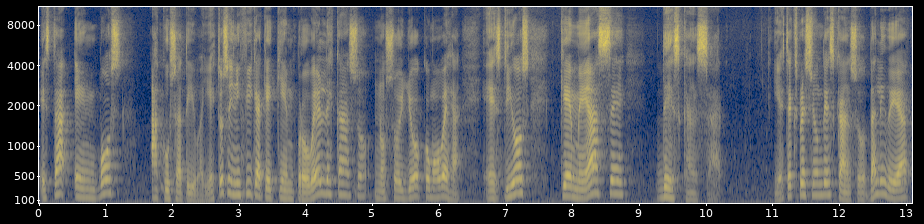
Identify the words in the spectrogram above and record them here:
está en voz acusativa. Y esto significa que quien provee el descanso no soy yo como oveja, es Dios que me hace descansar. Y esta expresión descanso da la idea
